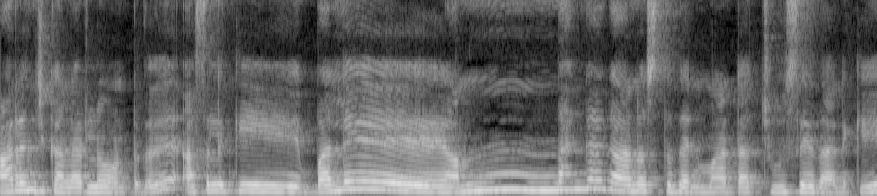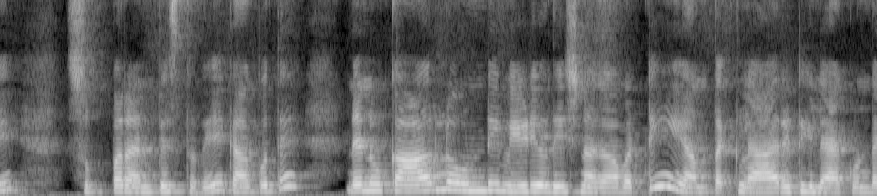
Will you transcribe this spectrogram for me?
ఆరెంజ్ కలర్లో ఉంటుంది. అసలుకి భలే అందంగా కానొస్తుంది అనమాట చూసేదానికి. సూపర్ అనిపిస్తుంది. కాకపోతే నేను కారులో ఉండి వీడియో తీసిన కాబట్టి అంత క్లారిటీ లేకుండా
